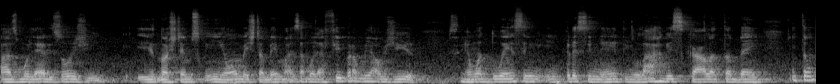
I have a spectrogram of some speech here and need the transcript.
As mulheres hoje, e nós temos em homens também, mas a mulher fibromialgia Sim. é uma doença em, em crescimento, em larga escala também. Então,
